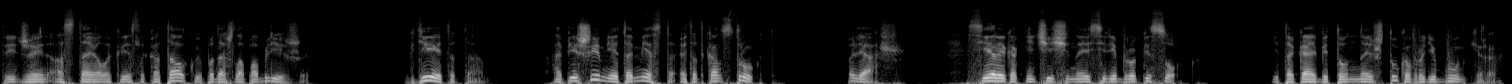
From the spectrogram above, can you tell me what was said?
Три Джейн оставила кресло-каталку и подошла поближе. Где это там? Опиши мне это место, этот конструкт. Пляж. Серый, как нечищенное серебро песок. И такая бетонная штука вроде бункера.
